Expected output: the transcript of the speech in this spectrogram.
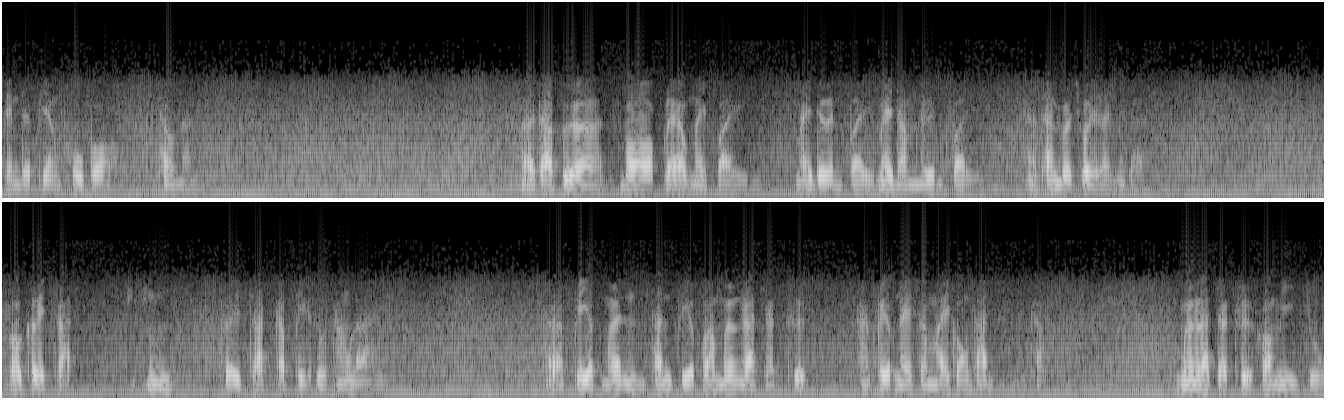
เป็นแต่เพียงผู้บอกเท่านั้น ถ้าเผื่อบอกแล้วไม่ไป ไม่เดินไป ไม่ดำเนินไป ท่านก็ช่วยอะไรไม่ได้ก็เคยจัดเคยจัดกับภิกษุทั้งหลายเปรียบเหมือนท่านเปรียบว่าเมืองราชคฤห์เปรียบในสมัยของท่านนะครับ เมืองราชคฤห์ก็มีอยู่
